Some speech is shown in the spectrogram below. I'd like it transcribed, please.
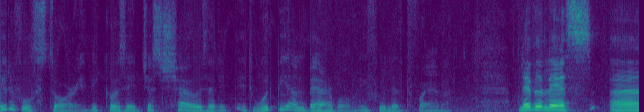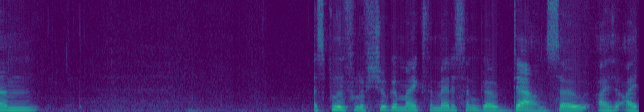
beautiful story because it just shows that it, it would be unbearable if we lived forever. Nevertheless, um, a spoonful of sugar makes the medicine go down. So I, I,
